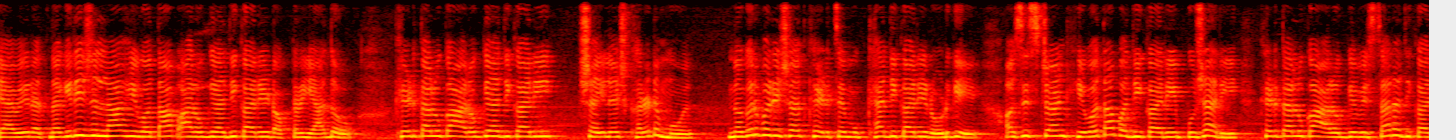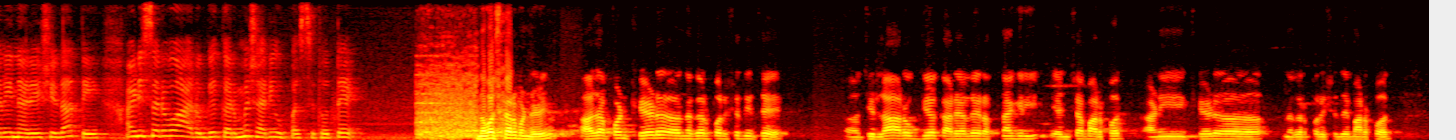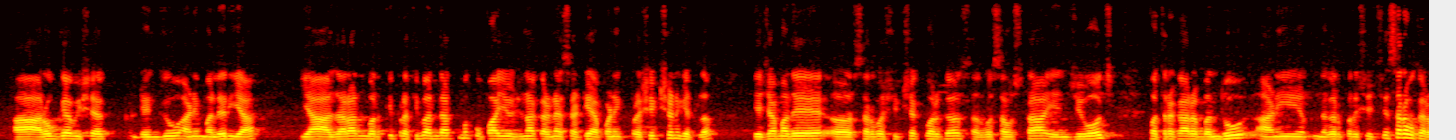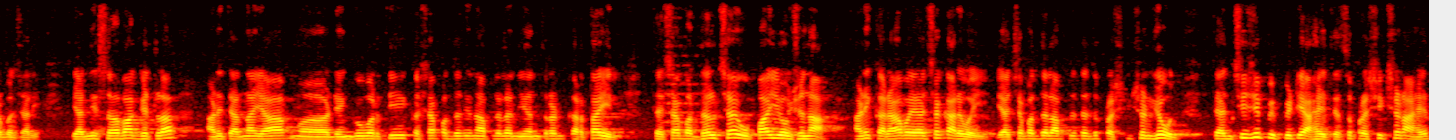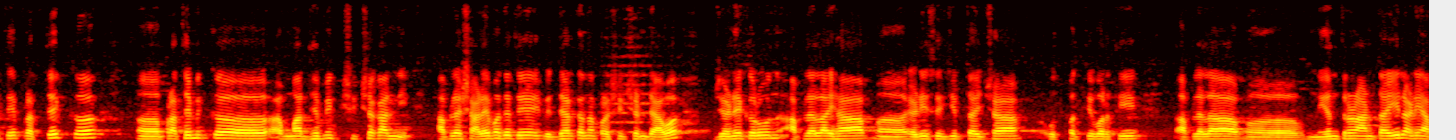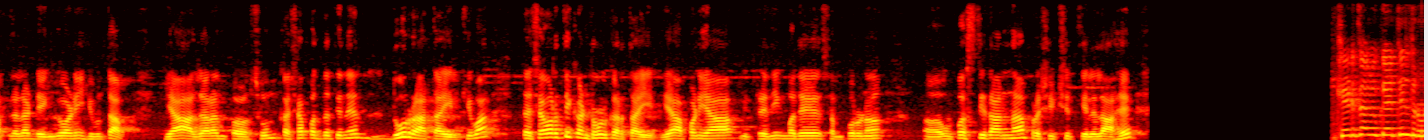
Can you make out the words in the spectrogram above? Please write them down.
यावेळी रत्नागिरी जिल्हा हिवताप आरोग्य अधिकारी डॉक्टर यादव खेड तालुका आरोग्य अधिकारी शैलेश खरटमोल नगर परिषद खेडचे मुख्याधिकारी रोडगे असिस्टंट हिवताप अधिकारी पुजारी खेड तालुका आरोग्य विस्तार अधिकारी नरेश दाते आणि सर्व आरोग्य कर्मचारी उपस्थित होते. नमस्कार मंडळी. आज आपण खेड नगर परिषद इथे जिल्हा आरोग्य कार्यालय रत्नागिरी यांच्यामार्फत आणि खेड नगर परिषदेमार्फत हा आरोग्यविषयक डेंग्यू आणि मलेरिया या आजारांवरती प्रतिबंधात्मक उपाययोजना करण्यासाठी आपण एक प्रशिक्षण घेतलं. याच्यामध्ये सर्व शिक्षक वर्ग सर्व संस्था एन जी ओज पत्रकार बंधू आणि नगर परिषदेचे सर्व कर्मचारी यांनी सहभाग घेतला आणि त्यांना या डेंग्यूवरती कशा पद्धतीनं आपल्याला नियंत्रण करता येईल त्याच्याबद्दलच्या उपाययोजना आणि करावयाच्या कारवाई याच्याबद्दल आपलं त्याचं प्रशिक्षण घेऊन त्यांची जी पी पी टी आहे त्याचं प्रशिक्षण आहे ते प्रत्येक प्राथमिक माध्यमिक शिक्षकांनी आपल्या शाळेमध्ये ते विद्यार्थ्यांना प्रशिक्षण द्यावं जेणेकरून आपल्याला ह्या एडिस इजिप्ताच्या उत्पत्तीवरती आपल्याला नियंत्रण आणता येईल आणि आपल्याला डेंग्यू आणि हिवताप या आजारांपासून कशा पद्धतीने दूर राहता येईल किंवा त्याच्यावरती कंट्रोल करता येईल हे आपण या ट्रेनिंगमध्ये संपूर्ण उपस्थितांना प्रशिक्षित केलेलं आहे खेड तालुक्यातील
